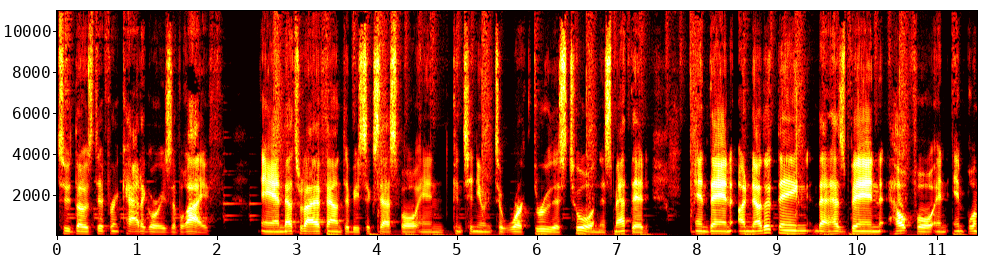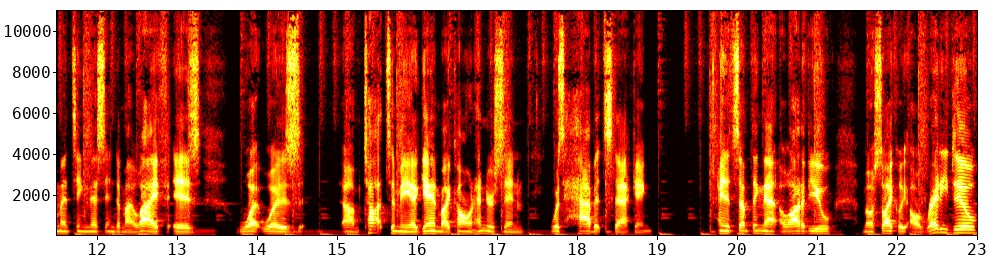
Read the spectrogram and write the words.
to those different categories of life and that's what I have found to be successful in continuing to work through this tool and this method. And then another thing that has been helpful in implementing this into my life is what was um, taught to me again by Colin Henderson was habit stacking. And it's something that a lot of you most likely already do.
